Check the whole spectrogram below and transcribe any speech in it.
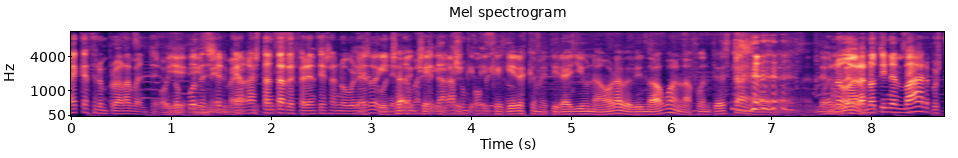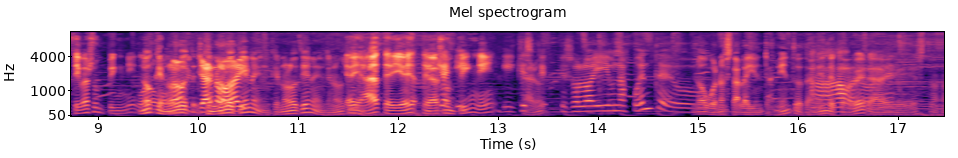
Hay que hacer un programa entero. Oye, no puede y ser me- que hagas tantas referencias a Nubledo y Escucha, nada más que, ¿qué, te hagas qué- un poquito. qué quieres que me tire allí una hora bebiendo agua en la fuente esta? eh, de Bueno, Nubledo? ahora no tienen bar, pues te ibas a un picnic. No, que no, No, lo, ya que no no lo tienen, que no lo tienen, que no lo Ya, tienen. ya, te, te vas a un ¿Y- picnic. ¿Y, que, es Claro. que, que solo hay una fuente? O... No, bueno, está el ayuntamiento también de Ah, Corbera y esto.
